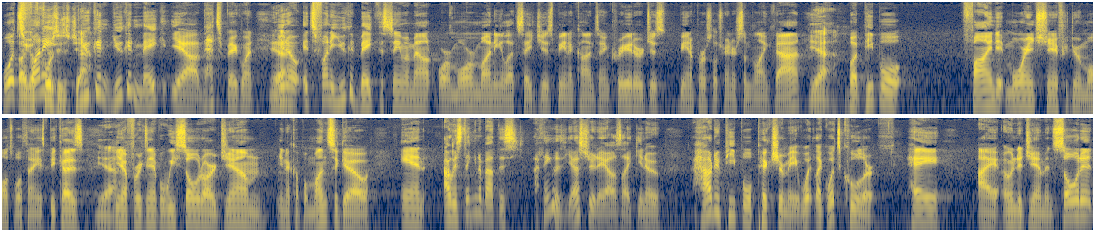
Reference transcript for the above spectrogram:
Well, it's like, funny. of course he's jacked. You can you can make yeah, that's a big one. Yeah. You know, it's funny. You could make the same amount or more money. Let's say just being a content creator, just being a personal trainer, something like that. yeah. But people find it more interesting if you're doing multiple things because Yeah. you know, for example, we sold our gym you know a couple months ago, and I was thinking about this. I think it was yesterday. I was like, you know, how do people picture me? What like what's cooler? Hey, I owned a gym and sold it,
